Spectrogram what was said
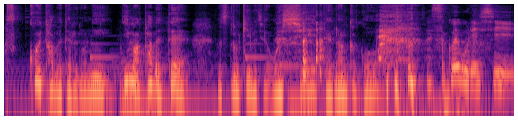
すっごい食べてるのに今食べてうちのキムチ美味しいって なんかこあすごい嬉しい。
